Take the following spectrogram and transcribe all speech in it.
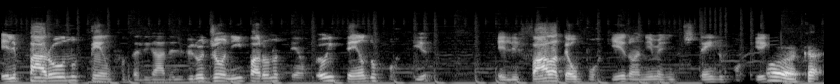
ele parou no tempo, tá ligado? Ele virou Jonin e parou no tempo. Eu entendo o porquê. Ele fala até o porquê, no anime a gente entende o porquê. Pô, Ka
